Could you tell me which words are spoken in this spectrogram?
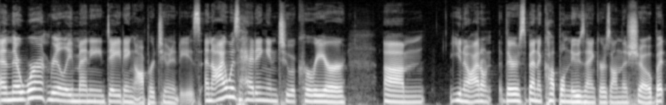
and there weren't really many dating opportunities. And I was heading into a career um, you know, I don't there's been a couple news anchors on this show, but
